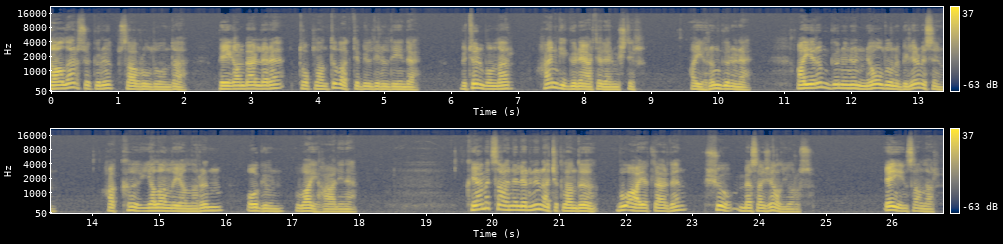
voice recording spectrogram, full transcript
dağlar sökülüp savrulduğunda, peygamberlere toplantı vakti bildirildiğinde, bütün bunlar hangi güne ertelenmiştir? Ayrım gününe. Ayrım gününün ne olduğunu bilir misin? Hakkı yalanlayanların o gün vay haline. Kıyamet sahnelerinin açıklandığı bu ayetlerden şu mesajı alıyoruz. Ey insanlar!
